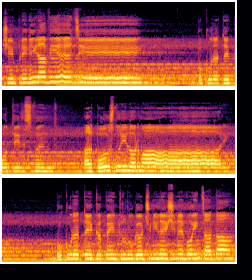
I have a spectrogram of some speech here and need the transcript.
și împlinirea vieții. Bucură-te, potir sfânt, al posturilor mari. Bucură-te că pentru rugăciunile și nevoința ta,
